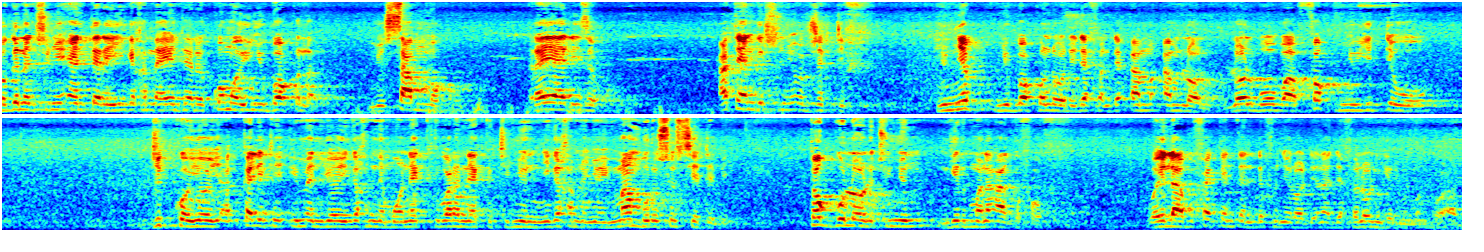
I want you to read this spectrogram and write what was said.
bëgg nañ suñu intérêt yi nga xam ne ay intérêt commun yu ñu bokk la ñu sàmm ko réaliser ko atteindre suñu objectif ñun ñëpp ñu bokkandoo di defante am am loolu loolu boobaa fokk ñu yittewoo jikko yooyu ak qualité humaine yooyu nga xam ne moo nekk war a nekk ci ñun ñi nga xam ne ñooy membre société bi togg loolu ci ñun ngir mën a àgg foofu way laa bu fekkente ne defuñu loolu dina jafe loolu ngir ñu mën koo am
